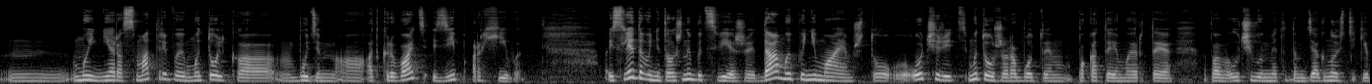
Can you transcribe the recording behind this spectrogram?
мы не рассматриваем, мы только будем открывать zip-архивы. Исследования должны быть свежие. Да, мы понимаем, что очередь, мы тоже работаем по КТ МРТ, по лучевым методам диагностики,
